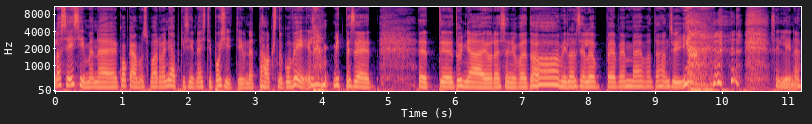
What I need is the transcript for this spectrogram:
las see esimene kogemus, ma arvan, jääbki selline hästi positiivne, et tahaks nagu veel mitte see, et et tunni aja juures on juba, et aa, millal see lõpeb, emme, ma tahan süüa. Selline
